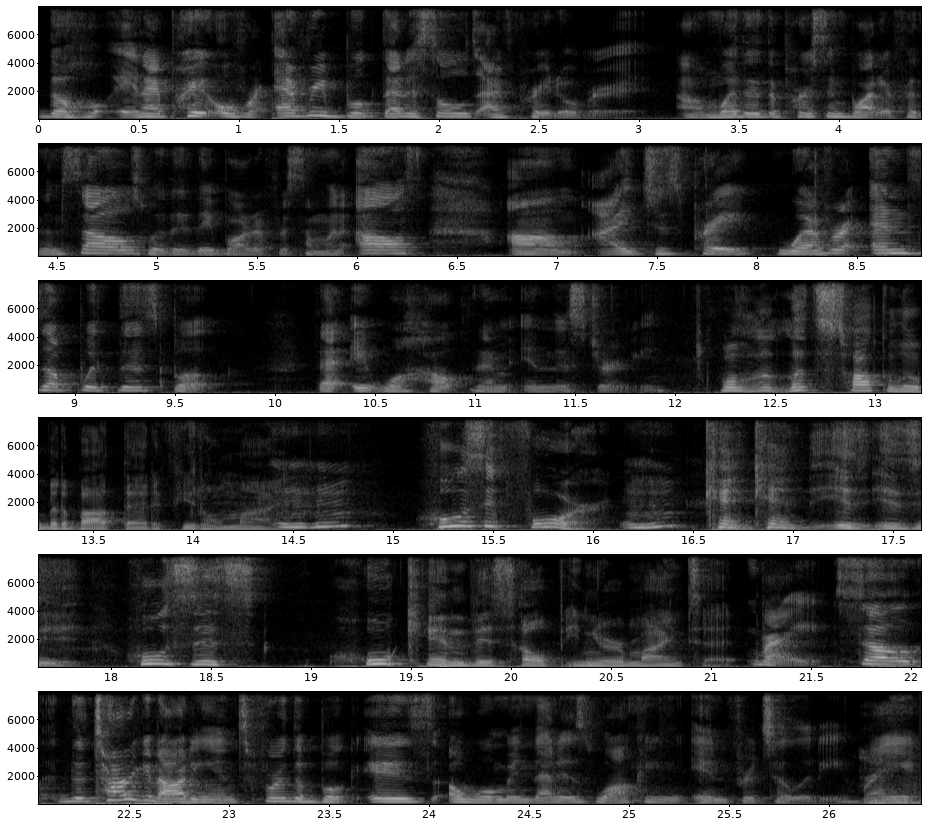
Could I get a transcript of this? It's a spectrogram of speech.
the whole and i pray over every book that is sold i've prayed over it um, whether the person bought it for themselves whether they bought it for someone else um i just pray whoever ends up with this book that it will help them in this journey well let's talk a little bit about that if you don't mind mm-hmm. who's it for? Can can is is it who's this? Who can this help in your mindset? Right. So the target audience for the book is a woman that is walking in fertility, right?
